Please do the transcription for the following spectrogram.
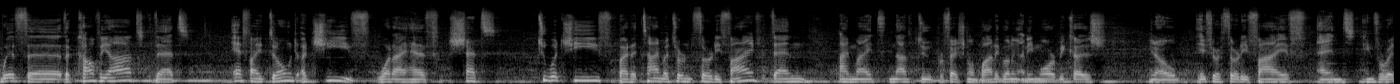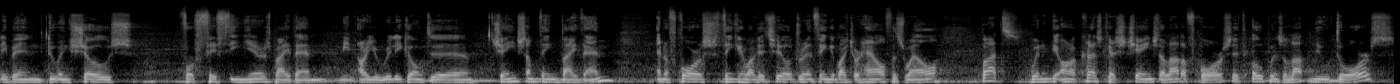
with uh, the caveat that if I don't achieve what I have set to achieve by the time I turn 35, then I might not do professional bodybuilding anymore because, you know, if you're 35 and you've already been doing shows for 15 years by then, I mean, are you really going to change something by then? And of course, thinking about your children, thinking about your health as well. But winning the Arnold Classic has changed a lot, of course. It opens a lot of new doors.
